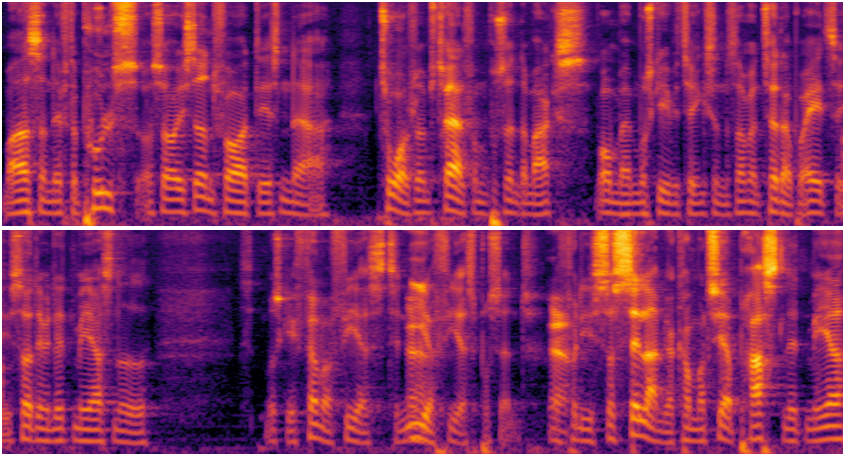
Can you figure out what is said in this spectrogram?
meget sådan efter puls, og så i stedet for, at det er sådan der 92-93% af max, hvor man måske vil tænke sådan, så er man tættere på AT, så er det lidt mere sådan noget, måske 85 til 89 procent. Ja. Fordi så selvom jeg kommer til at presse lidt mere,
